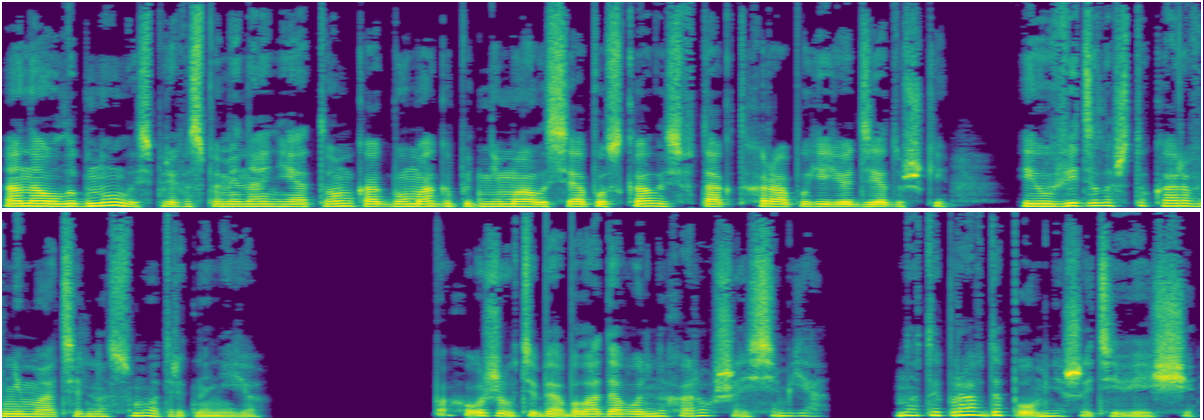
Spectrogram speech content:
Она улыбнулась при воспоминании о том, как бумага поднималась и опускалась в такт храпу ее дедушки, и увидела, что Кара внимательно смотрит на нее. «Похоже, у тебя была довольно хорошая семья. Но ты правда помнишь эти вещи?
